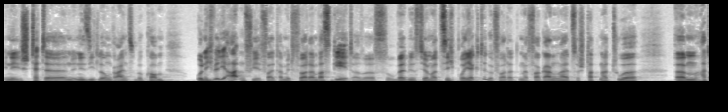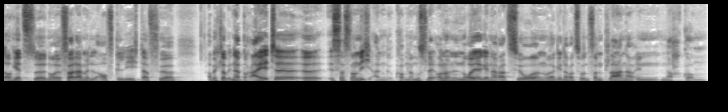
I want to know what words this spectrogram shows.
in die Städte, in die Siedlungen reinzubekommen. Und ich will die Artenvielfalt damit fördern, was geht. Also das Umweltministerium hat zig Projekte gefördert in der Vergangenheit zur Stadtnatur, ähm, hat auch jetzt äh, neue Fördermittel aufgelegt dafür. Aber ich glaube, in der Breite äh, ist das noch nicht angekommen. Da muss vielleicht auch noch eine neue Generation oder Generation von PlanerInnen nachkommen.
